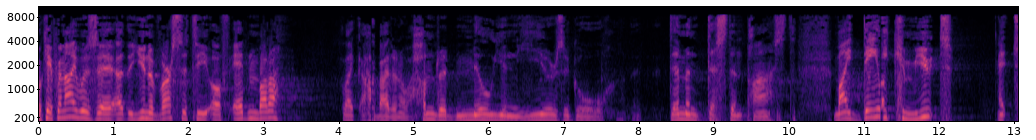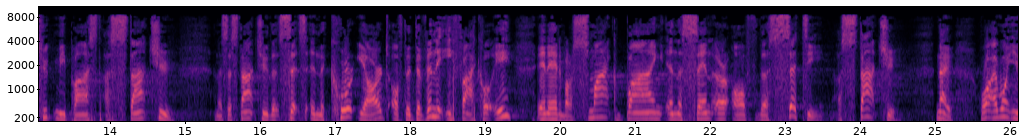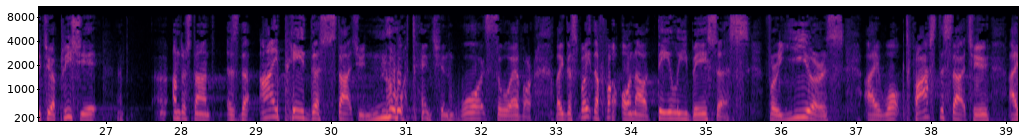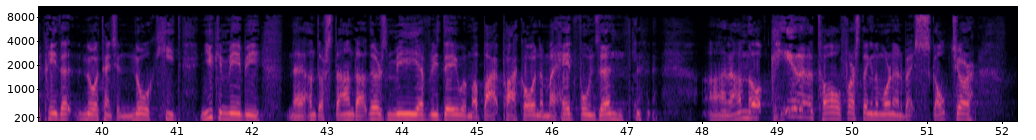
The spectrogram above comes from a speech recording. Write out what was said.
Okay, when I was uh, at the University of Edinburgh, like, I don't know, a hundred million years ago, dim and distant past, my daily commute, it took me past a statue. And it's a statue that sits in the courtyard of the Divinity Faculty in Edinburgh, smack bang in the centre of the city. A statue. Now, what I want you to appreciate understand is that I paid this statue no attention whatsoever. Like despite the fact on a daily basis, for years, I walked past the statue, I paid it no attention, no heed. And you can maybe uh, understand that. There's me every day with my backpack on and my headphones in. and I'm not caring at all first thing in the morning about sculpture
